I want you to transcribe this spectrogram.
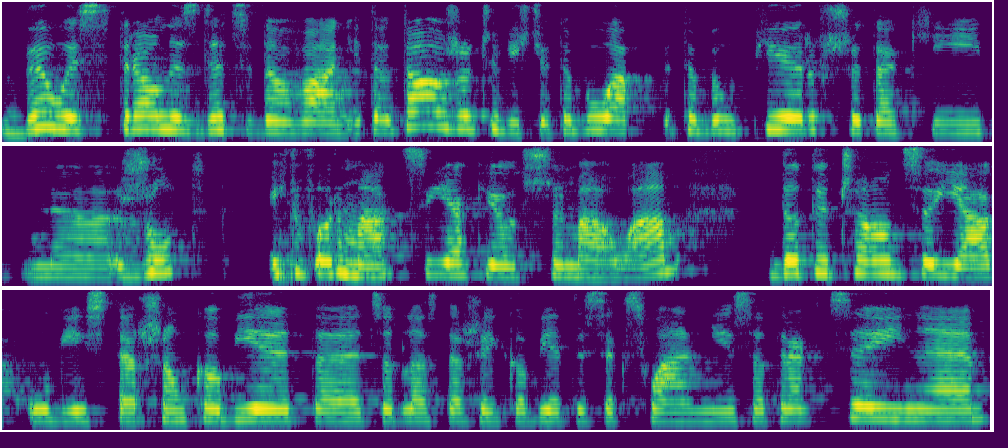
były strony zdecydowanie. To, to rzeczywiście, to, była, to był pierwszy taki e, rzut informacji, jakie otrzymałam, dotyczący jak uwieść starszą kobietę, co dla starszej kobiety seksualnie jest atrakcyjne,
